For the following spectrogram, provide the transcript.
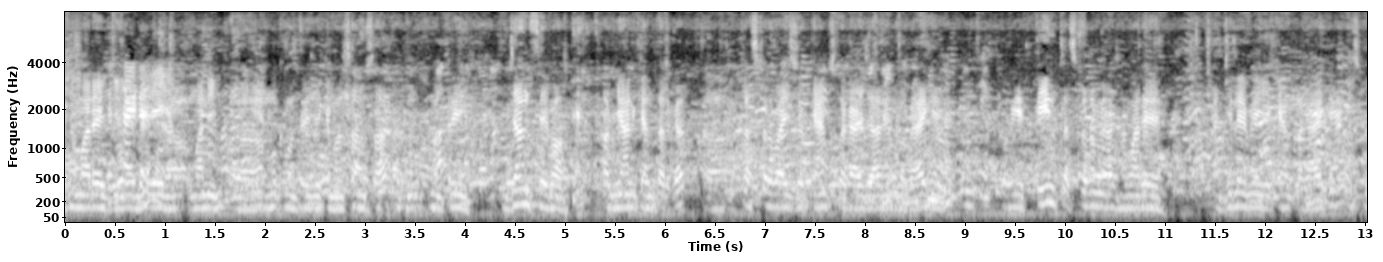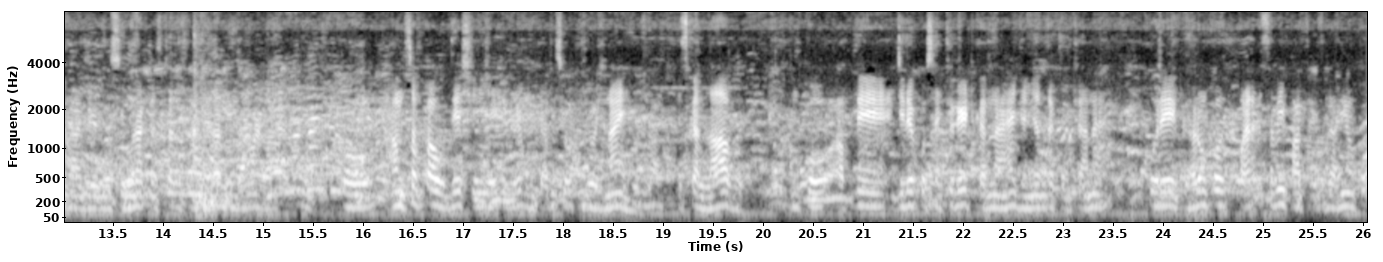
आज हमारे ज़िले में माननीय मुख्यमंत्री जी के मंशानुसार मुख्यमंत्री जन सेवा अभियान के अंतर्गत क्लस्टर वाइज जो कैंप्स लगाए जा रहे हैं वो लगाए गए हैं। तो ये तीन क्लस्टरों में आज हमारे ज़िले में ये कैंप लगाए गए हैं। उसमें आज जो सिमरा क्लस्टर उसमें मेरा भी भ्रमण रहा तो हम सबका उद्देश्य ये है कि जो उनका भी योजनाएँ हैं। इसका लाभ हमको अपने ज़िले को सेचुरेट करना है जन जन तक पहुँचाना है। पूरे घरों को सभी पात्र हितग्राहियों को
